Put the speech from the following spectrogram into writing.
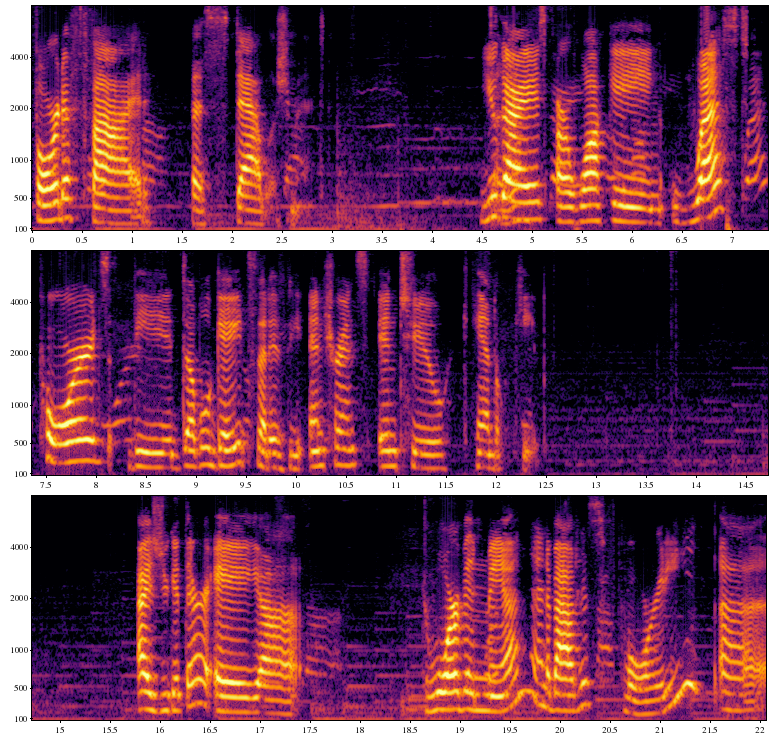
fortified establishment. You guys are walking west towards the double gates that is the entrance into Candlekeep. As you get there, a uh, dwarven man in about his 40 uh,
